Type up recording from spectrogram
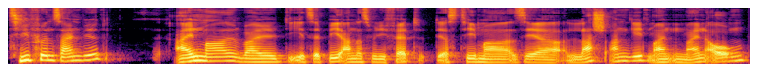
zielführend sein wird. Einmal, weil die EZB anders wie die FED das Thema sehr lasch angeht, in meinen Augen.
